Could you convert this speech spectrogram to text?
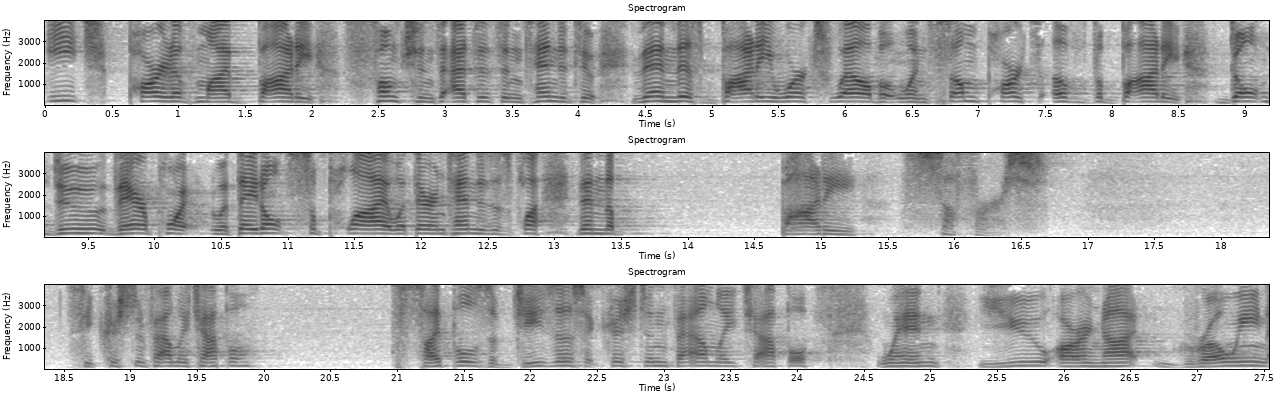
each part of my body functions as it's intended to, then this body works well. But when some parts of the body don't do their point, what they don't supply, what they're intended to supply, then the body suffers. See, Christian Family Chapel, disciples of Jesus at Christian Family Chapel, when you are not growing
